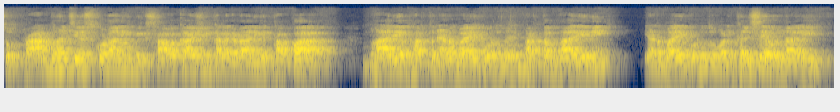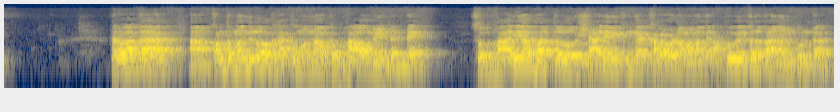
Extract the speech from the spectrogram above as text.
సో ప్రార్థన చేసుకోవడానికి మీకు సావకాశం కలగడానికి తప్ప భార్య భర్తను ఎడబాయకూడదు. భర్త భార్యని ఎడబాయకూడదు. వాళ్ళు కలిసే ఉండాలి. తర్వాత కొంతమందిలో ఒక రకం ఉన్న ఒక భావం ఏంటంటే సో భార్యాభర్తలు శారీరకంగా కలవడం అన్నది అపవిత్రత అని అనుకుంటారు.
